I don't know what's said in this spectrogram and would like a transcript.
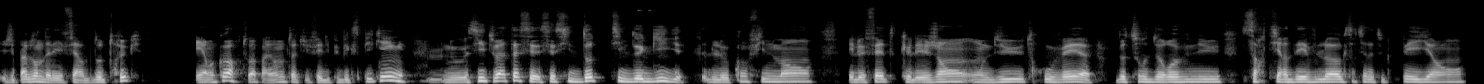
j'ai pas besoin d'aller faire d'autres trucs. Et encore, toi, par exemple, toi, tu fais du public speaking. Mm. Nous aussi, tu vois, c'est c'est aussi d'autres types de gigs. Le confinement et le fait que les gens ont dû trouver euh, d'autres sources de revenus, sortir des vlogs, sortir des trucs payants.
